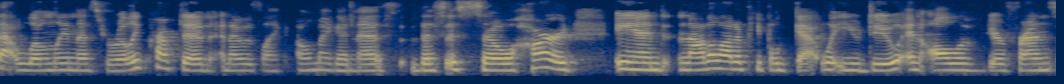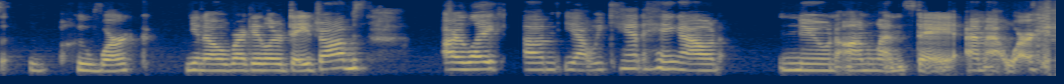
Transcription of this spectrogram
that loneliness really crept in, and I was like, oh my goodness, this is so hard. And not a lot of people get what you do, and all of your friends who work you know, regular day jobs are like, um, yeah, we can't hang out noon on Wednesday. I'm at work.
